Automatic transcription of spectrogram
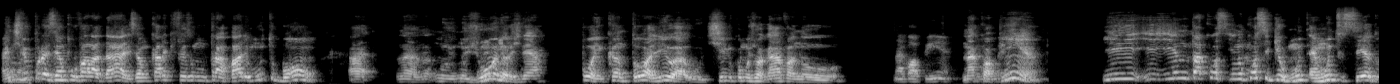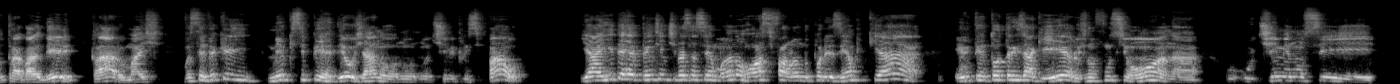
A gente viu, por exemplo, o Valadares, é um cara que fez um trabalho muito bom ah, na, no, nos Júniores, né? Pô, encantou ali o, o, time como jogava no. Na copinha. Na copinha. E, e, e não, tá, e não conseguiu. Muito, é muito cedo o trabalho dele, claro, mas você vê que ele meio que se perdeu já no, no, no time principal. E aí, de repente, a gente vê essa semana o Rossi falando, por exemplo, que ah, ele tentou três zagueiros, não funciona, o, o time não se,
